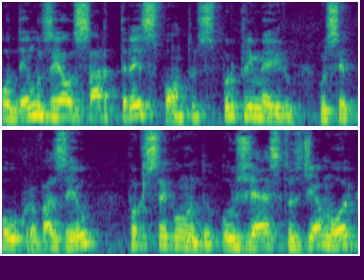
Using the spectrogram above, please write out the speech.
podemos realçar três pontos. Por primeiro, o sepulcro vazio, por segundo, os gestos de amor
